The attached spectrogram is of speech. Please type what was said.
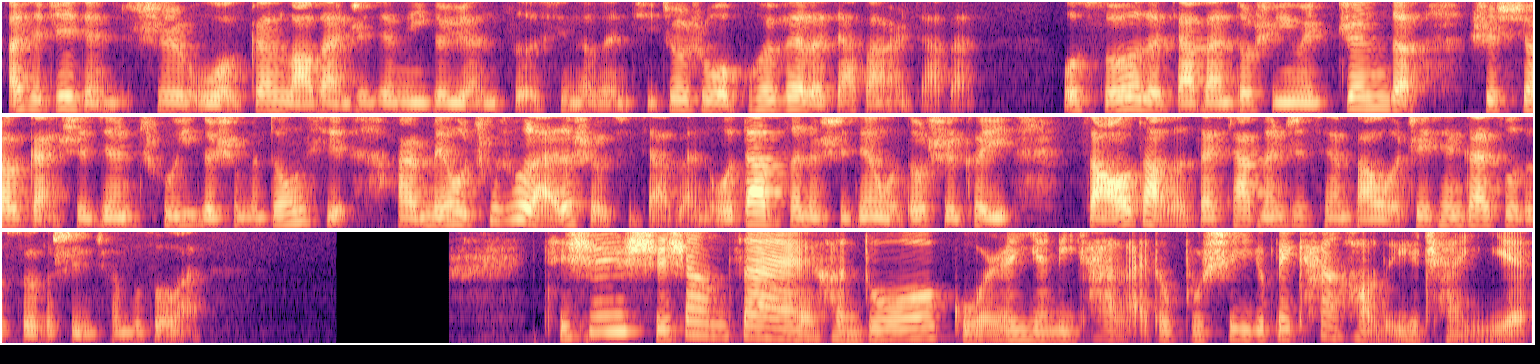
而且这点是我跟老板之间的一个原则性的问题，就是我不会为了加班而加班。我所有的加班都是因为真的是需要赶时间出一个什么东西，而没有出出来的时候去加班。我大部分的时间我都是可以早早的在下班之前把我这天该做的所有的事情全部做完。其实时尚在很多国人眼里看来都不是一个被看好的一个产业，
